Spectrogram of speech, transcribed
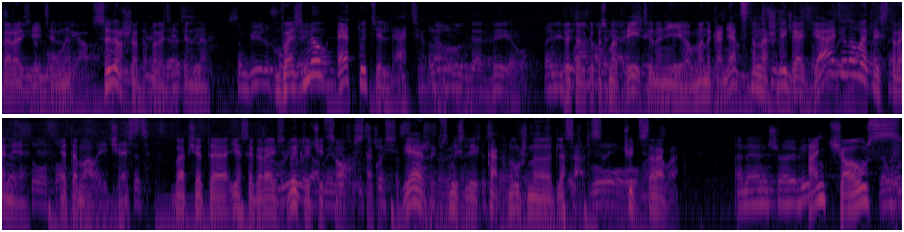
Поразительно. Совершенно поразительно. Возьмем эту телятину. Вы только посмотрите на нее. Мы наконец-то нашли говядину в этой стране. Это малая часть. Вообще-то, я собираюсь выключить соус. Такой свежий, в смысле, как нужно для сальсы. Чуть сыроват. Анчоус.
